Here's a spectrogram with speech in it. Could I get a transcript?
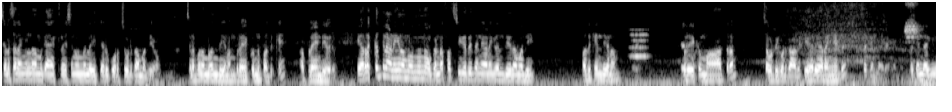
ചില സ്ഥലങ്ങളിൽ നമുക്ക് ആക്സിലേഷൻ ഒന്ന് ലേറ്റ് ആയിട്ട് കുറച്ച് കൊടുത്താൽ മതിയാവും. ചിലപ്പോൾ നമ്മൾ എന്ത് ചെയ്യണം? ബ്രേക്ക് ഒന്ന് പതുക്കെ അപ്ലൈ ചെയ്യേണ്ടി വരും. ഇറക്കത്തിലാണെങ്കിൽ നമ്മളൊന്നും നോക്കണ്ട. ഫസ്റ്റ് ഗിയറിൽ തന്നെയാണെങ്കിൽ എന്ത് ചെയ്താൽ മതി? പതുക്കെ എന്ത് ചെയ്യണം? ബ്രേക്ക് മാത്രം ചവിട്ടി കൊടുത്താൽ മതി. കയറി ഇറങ്ങിയിട്ട് സെക്കൻഡ് ആക്കി സെക്കൻഡ് ആക്കി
